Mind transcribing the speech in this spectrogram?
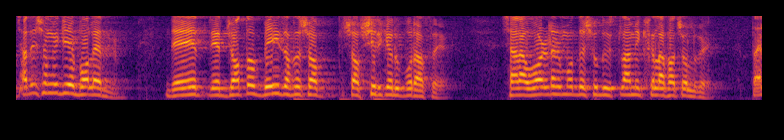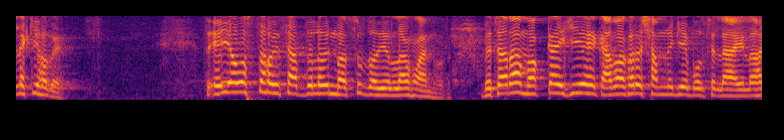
জাতিসংঘে গিয়ে বলেন যে এর- যত বেইজ আছে সব সব শিরকের উপর আছে, সারা ওয়ার্ল্ডের মধ্যে শুধু ইসলামিক খেলাফা চলবে তাহলে কি হবে? তো এই অবস্থা হয়েছে আবদুল্লাহ বিন মাসুদ রাদিয়াল্লাহু আনহুর। বেচারা মক্কায় গিয়ে কাবা ঘরের সামনে গিয়ে বলছে, লা ইলাহা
